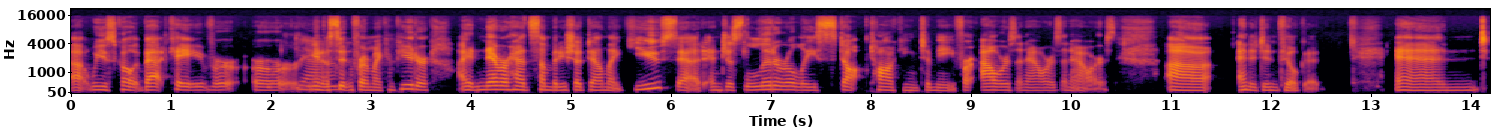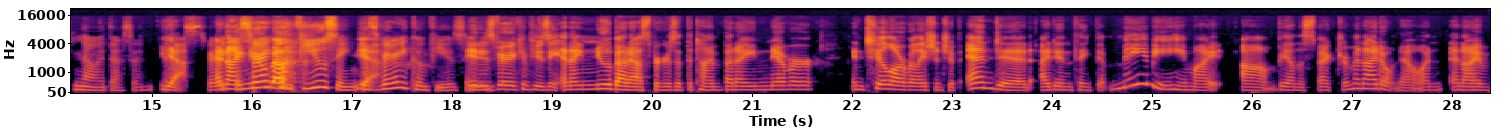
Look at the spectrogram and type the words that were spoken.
uh, we used to call it bat cave or or you know sit in front of my computer i had never had somebody shut down like you said and just literally stop talking to me for hours and hours and hours uh, and it didn't feel good and No, it doesn't. yeah It's very and i it's knew very about confusing. yeah It's very confusing. it is very confusing. And I knew about Asperger's at the time, but I never, until our relationship ended, I didn't think that maybe he might um, be on the spectrum. And I don't know. And and I've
